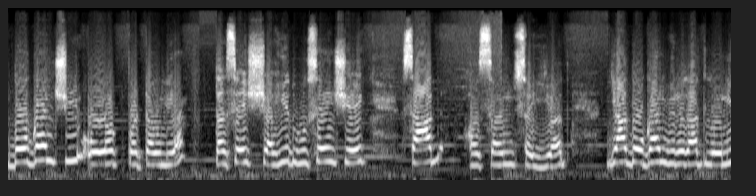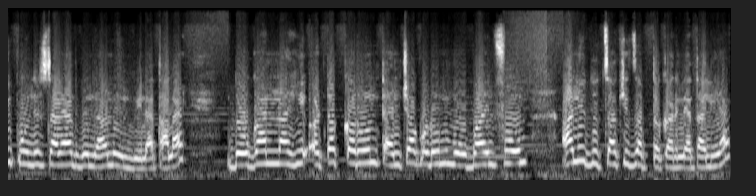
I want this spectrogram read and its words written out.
दोघांची ओळख पटवली आहे. तसेच शहीद हुसेन शेख साद हसन सय्यद या दोघांविरोधात लोणी पोलीस ठाण्यात गुन्हा नोंदविण्यात आलाय. दोघांनाही अटक करून त्यांच्याकडून मोबाईल फोन आणि दुचाकी जप्त करण्यात आली आहे.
